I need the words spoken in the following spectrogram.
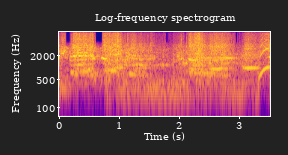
We better sing. You know what?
